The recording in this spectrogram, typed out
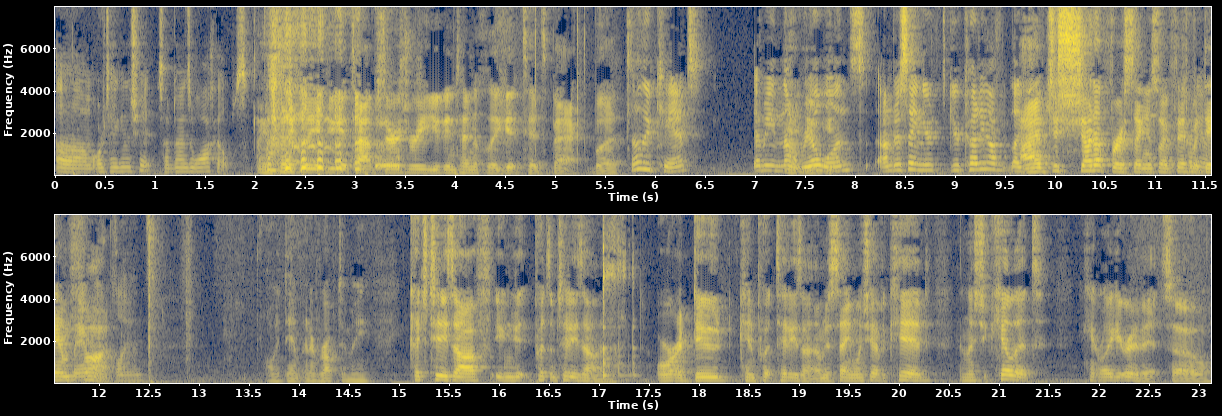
Um, or taking a shit. Sometimes a walk helps. And technically, if you get top surgery, you can technically get tits back. But No, you can't. I mean, not Yeah, you real get- ones. I'm just saying you're you're cutting off like I've just shut up for a second so I finish my cutting damn off mammary thought. glands. Oh, damn, interrupted me. Cut your titties off, you can get, put some titties on. Or a dude can put titties on. I'm just saying, once you have a kid, unless you kill it, you can't really get rid of it. So,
